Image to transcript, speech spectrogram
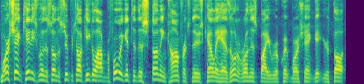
Marchant Kenney's with us on the Super Talk Eagle Hour. Before we get to this stunning conference news Kelly has, I want to run this by you real quick, Marchant, get your thought.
